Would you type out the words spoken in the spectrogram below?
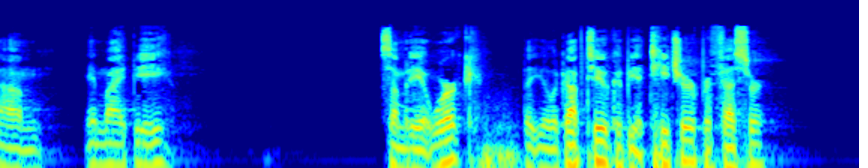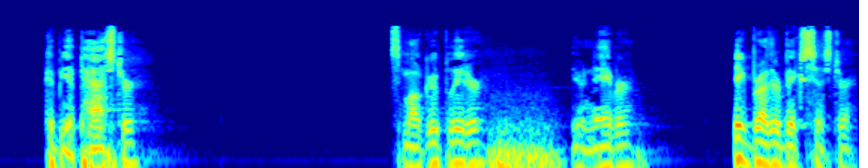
Um, it might be somebody at work that you look up to. It could be a teacher, professor, could be a pastor, small group leader, your neighbor, big brother, big sister.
